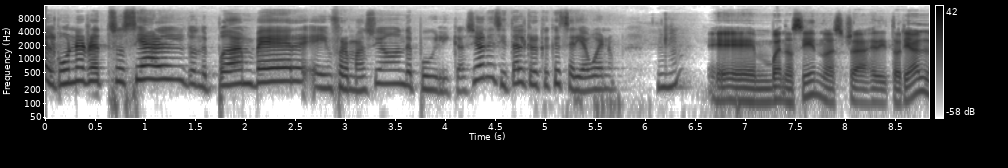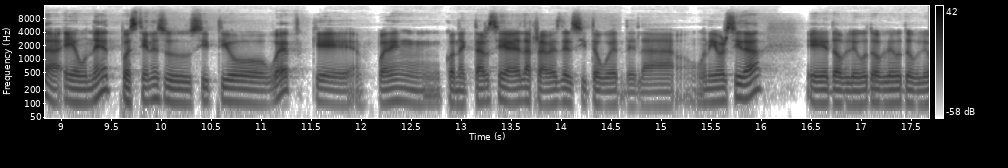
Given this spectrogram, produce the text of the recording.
alguna red social donde puedan ver eh, información de publicaciones y tal, creo que, sería bueno. Eh, bueno, sí, nuestra editorial, la EUNET, pues tiene su sitio web que pueden conectarse a él a través del sitio web de la universidad, eh, www.uned.ac.cr.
